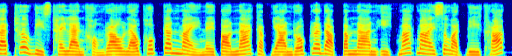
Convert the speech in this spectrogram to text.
Battle Beast Thailand ของเราแล้วพบกันใหม่ในตอนหน้ากับยานรบระดับตำนานอีกมากมาย สวัสดีครับ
